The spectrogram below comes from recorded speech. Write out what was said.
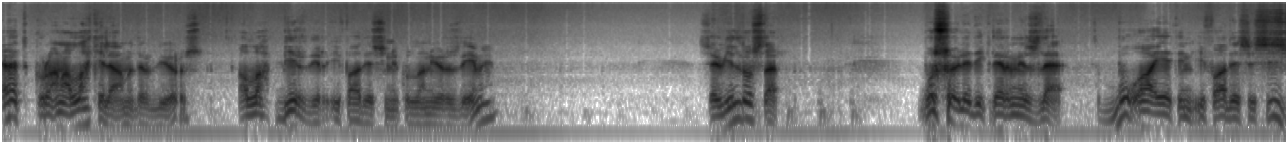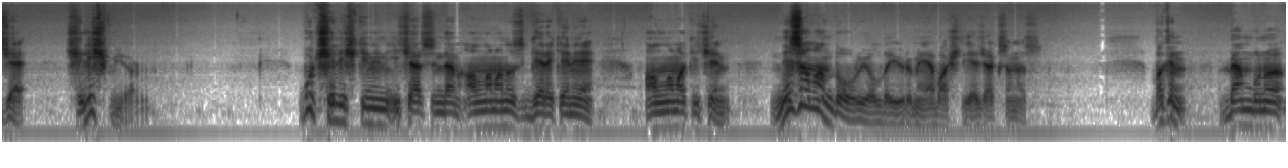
Evet Kur'an Allah kelamıdır diyoruz. Allah birdir ifadesini kullanıyoruz değil mi? Sevgili dostlar, bu söylediklerinizle bu ayetin ifadesi sizce çelişmiyor mu? Bu çelişkinin içerisinden anlamanız gerekeni anlamak için ne zaman doğru yolda yürümeye başlayacaksınız? Bakın ben bunu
